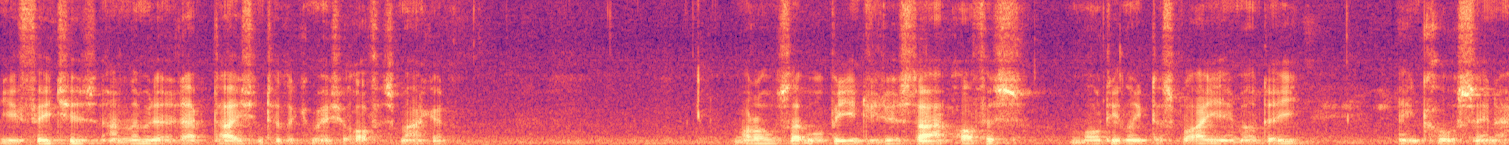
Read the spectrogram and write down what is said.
new features, unlimited adaptation to the commercial office market. Models that will be introduced are Office, Multi-Link Display, MLD, and Call Center.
